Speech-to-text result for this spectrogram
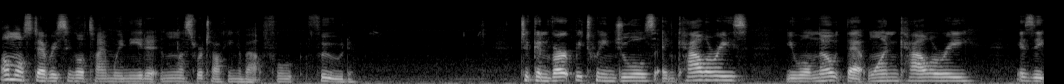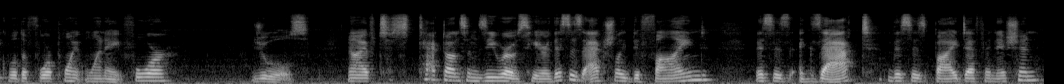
almost every single time we need it, unless we're talking about fo food. To convert between joules and calories, you will note that one calorie is equal to 4.184 joules. Now I've tacked on some zeros here. This is actually defined. This is exact. This is by definition.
